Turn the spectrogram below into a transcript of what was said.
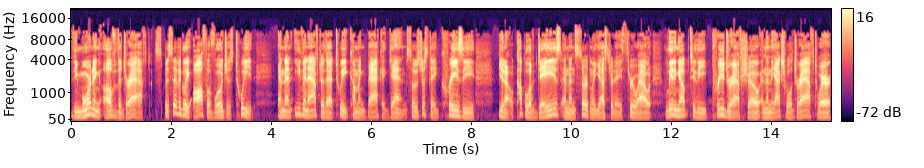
the morning of the draft, specifically off of Woj's tweet, and then even after that tweet coming back again. So it's just a crazy you know, a couple of days and then certainly yesterday throughout, leading up to the pre draft show and then the actual draft, where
